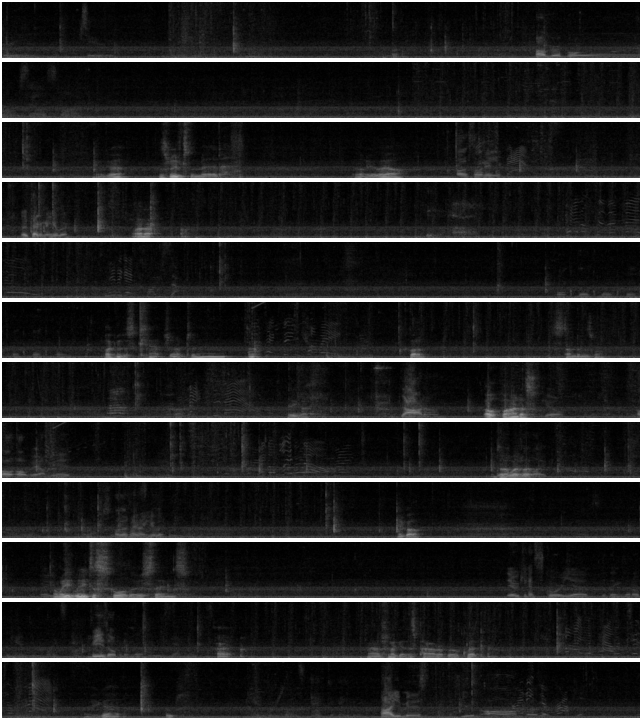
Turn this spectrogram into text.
Three, two, Hoverboard! power cell spawn. We go. Let's move to the mid. Oh, here they are. Oh, someone near you. They're attacking the healer. Why not? I can just catch up to him. Oh, got him. Stunned him as well. Fuck. Max it out! There you go. Got him. Oh, behind us. Kill. Oh, oh, yeah, I'm getting hit. I! Don't know where that. Like, oh, they're attacking healer. We got him. And we, we need to score those things. Yeah, we can't score yet. The thing's not open. Tandem points active. B is opening though. Alright. Now I'm just gonna get this power up real quick. Firepower to the max! There you go. Oops. Tandem points. Ah, you missed. You. Oh, I'm Ready to broken. rock it!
